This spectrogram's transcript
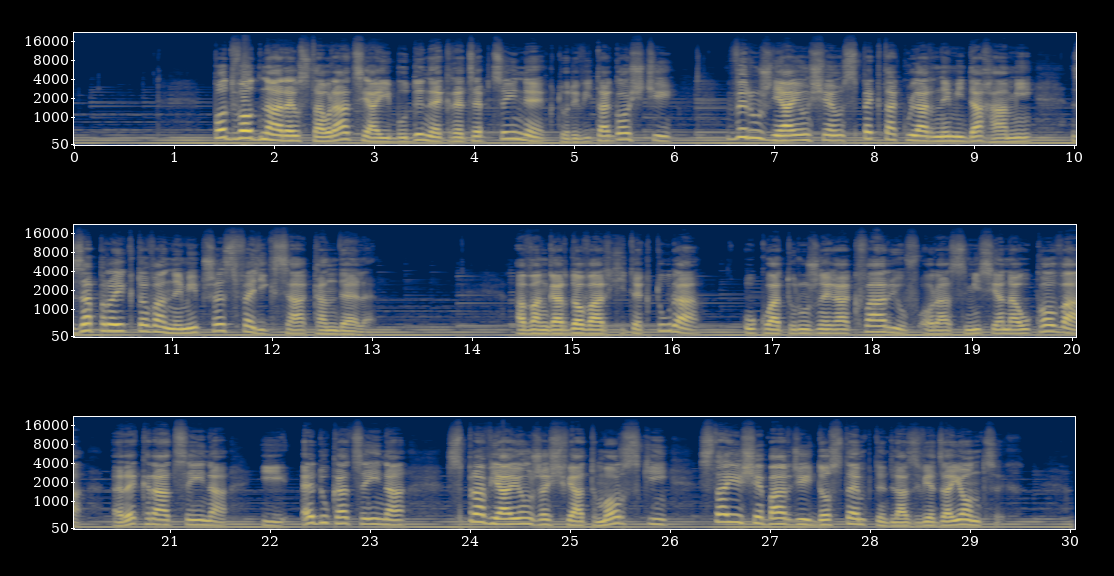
Podwodna restauracja i budynek recepcyjny, który wita gości, wyróżniają się spektakularnymi dachami zaprojektowanymi przez Feliksa Kandele. Awangardowa architektura, układ różnych akwariów oraz misja naukowa, rekreacyjna i edukacyjna sprawiają, że świat morski staje się bardziej dostępny dla zwiedzających,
